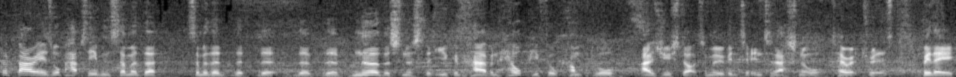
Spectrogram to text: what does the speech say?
the barriers or perhaps even some of the some of the, the, the, the, nervousness that you can have and help you feel comfortable as you start to move into international territories. Be they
